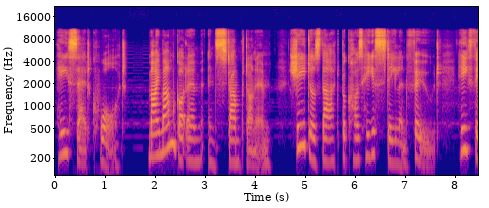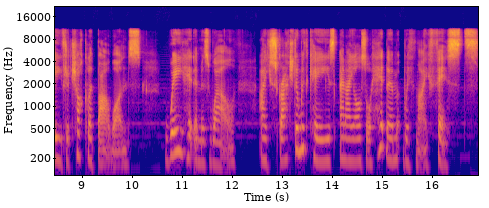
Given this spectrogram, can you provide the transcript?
He said, quote, My mum got him and stamped on him. She does that because he is stealing food. He thieved a chocolate bar once. We hit him as well. I scratched him with keys and I also hit him with my fists.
